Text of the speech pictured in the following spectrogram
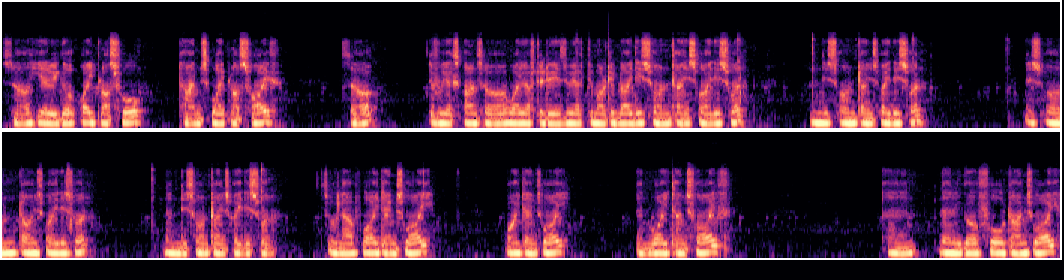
So here we go y plus 4 times y plus 5 so if we expand so what you have to do is we have to multiply this one times by this one and this one times by this one this one times by this one then this one times by this one. So we'll have y times y y times y then y times 5 and then we go 4 times y.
